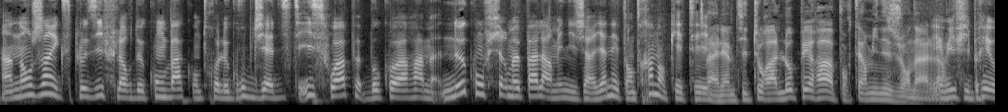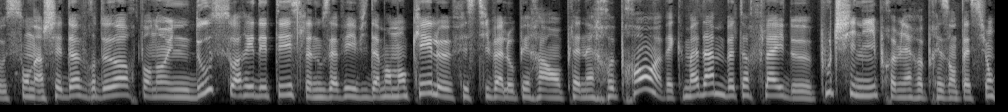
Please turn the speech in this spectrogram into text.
un engin explosif lors de combats contre le groupe djihadiste ISWAP. Boko Haram ne confirme pas, l'armée nigériane est en train d'enquêter. Allez, un petit tour à l'opéra pour terminer ce journal. Et oui, vibré au son d'un chef-d'œuvre dehors pendant une douce soirée d'été, cela nous avait évidemment manqué. Le festival opéra en plein air reprend avec Madame Butterfly de Puccini, première représentation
